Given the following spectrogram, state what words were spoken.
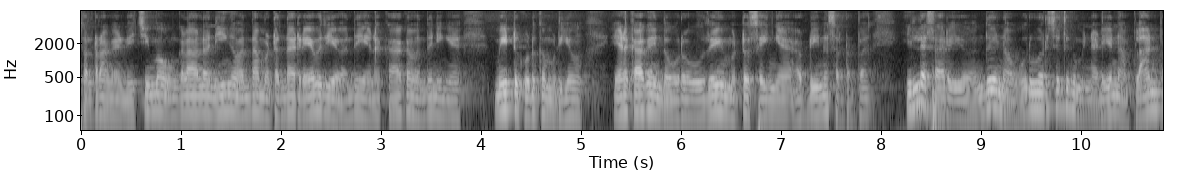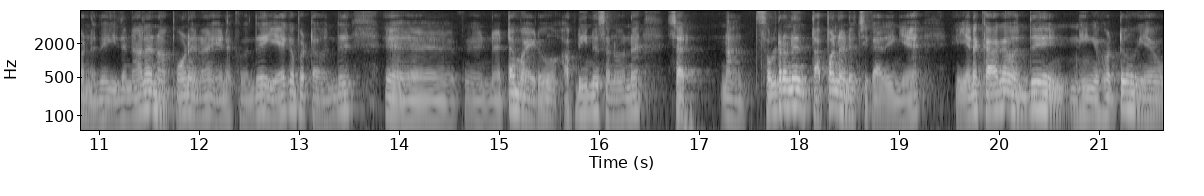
சொல்கிறாங்க நிச்சயமாக உங்களால் நீங்கள் வந்தால் மட்டும்தான் ரேவதியை வந்து எனக்காக வந்து நீங்கள் மீட்டு கொடுக்க முடியும். எனக்காக இந்த ஒரு உதவி மட்டும் செய்யுங்க அப்படின்னு சொல்கிறப்ப இல்லை சார் இது வந்து நான் ஒரு வருஷத்துக்கு முன்னாடியே நான் பிளான் பண்ணது. இதனால் நான் போனேன்னா எனக்கு வந்து ஏகப்பட்ட வந்து நட்டமாயிடும் அப்படின்னு சொன்னோன்னே சார் நான் சொல்கிறேன்னு தப்பாக நினச்சிக்காதீங்க. எனக்காக வந்து நீங்கள் மட்டும் என்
